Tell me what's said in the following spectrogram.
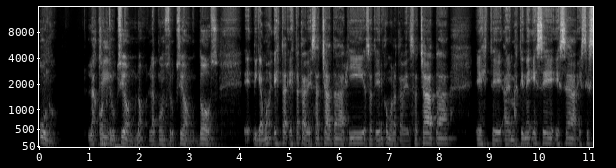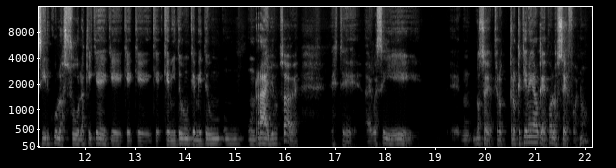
uno, la construcción, ¿no? La construcción. Dos, eh, digamos, esta, esta cabeza chata aquí, o sea, tiene como la cabeza chata. Este, además tiene ese, esa, ese círculo azul aquí que, que, que, que emite, un, que emite un, un, un rayo, ¿sabes? este, algo así, eh, no sé, creo, creo, que tiene algo que ver con los cefos, ¿no?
